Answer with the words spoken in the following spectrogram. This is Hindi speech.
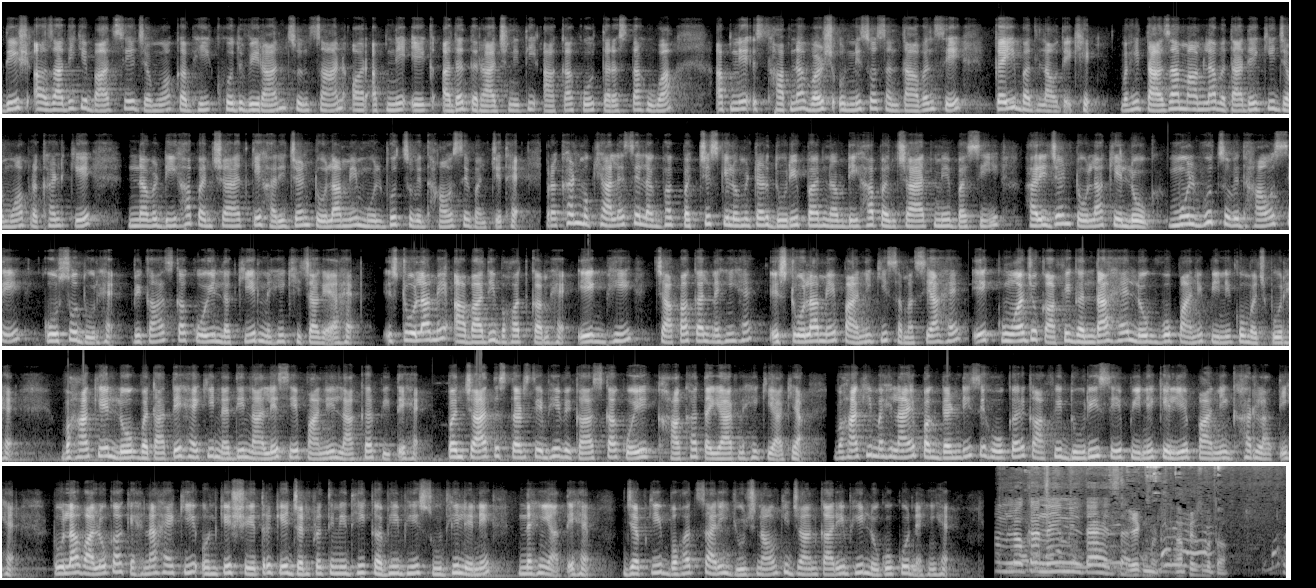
देश आज़ादी के बाद से जमुआ कभी खुद वीरान, सुनसान और अपने एक अदद राजनीति आका को तरसता हुआ, अपने स्थापना वर्ष उन्नीस सौ सत्तावन से कई बदलाव देखे। वहीं ताज़ा मामला बता दें कि जमुआ प्रखंड के नवडीहा पंचायत के हरिजन टोला में मूलभूत सुविधाओं से वंचित है। प्रखंड मुख्यालय से लगभग 25 किलोमीटर दूरी पर नवडीहा पंचायत में बसी हरिजन टोला के लोग मूलभूत सुविधाओं से कोसों दूर हैं। विकास का कोई लकीर नहीं खींचा गया है। इस टोला में आबादी बहुत कम है। एक भी चापाकल नहीं है। इस टोला में पानी की समस्या है। एक कुआँ जो काफ़ी गंदा है, लोग वो पानी पीने को मजबूर है। वहाँ के लोग बताते हैं कि नदी नाले से पानी लाकर पीते हैं। पंचायत स्तर से भी विकास का कोई खाका तैयार नहीं किया गया। वहाँ की महिलाएँ पगडंडी से होकर काफ़ी दूरी से पीने के लिए पानी घर लाती हैं। टोला वालों का कहना है कि उनके क्षेत्र के जनप्रतिनिधि कभी भी सूधी लेने नहीं आते हैं जबकि बहुत सारी योजनाओं की जानकारी भी लोगों को नहीं है। हम लोग का नहीं मिलता है सर। एक मिनट आप फिर से बताओ।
